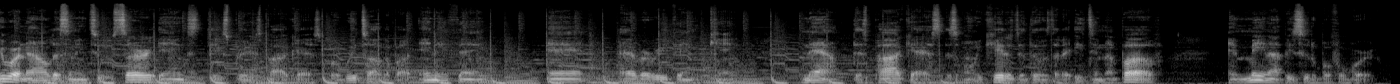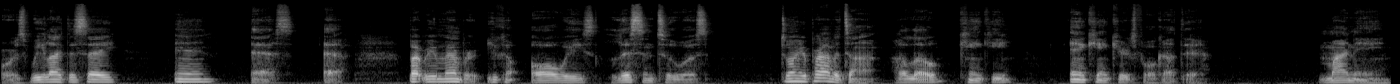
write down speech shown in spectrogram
You are now listening to Sir INQ's The Experience Podcast, where we talk about anything and everything kink. Now, this podcast is only catered to those that are 18 and above and may not be suitable for work, or as we like to say, NSF. But remember, you can always listen to us during your private time. Hello, kinky and kinkiers folk out there. My name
